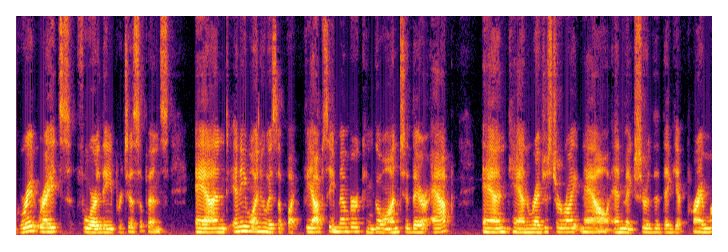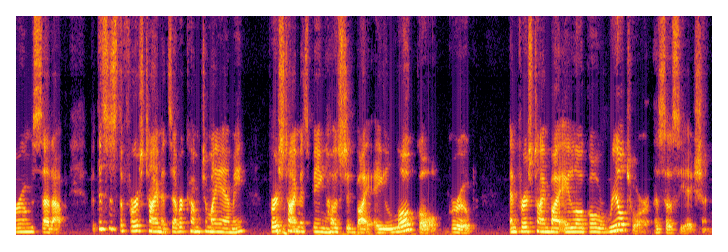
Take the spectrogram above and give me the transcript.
great rates for the participants. And anyone who is a FIABCI member can go on to their app and can register right now and make sure that they get prime rooms set up. But this is the first time it's ever come to Miami. First mm-hmm. time it's being hosted by a local group and first time by a local realtor association.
